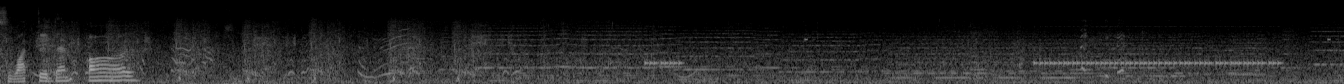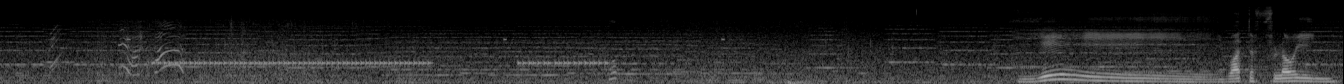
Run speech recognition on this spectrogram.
Just water them all. Yay! Water flowing.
